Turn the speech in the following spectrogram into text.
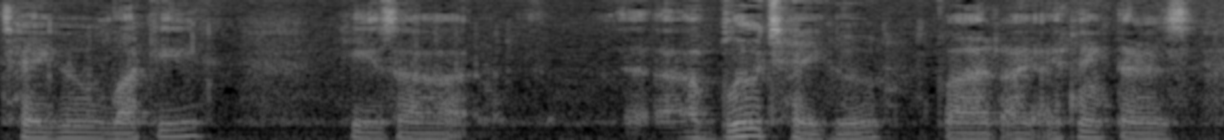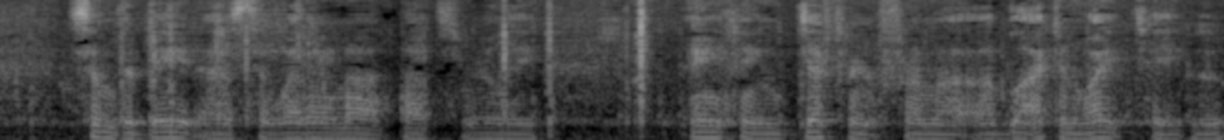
Tegu Lucky. He's a a blue Tegu, but I, I think there's some debate as to whether or not that's really anything different from a, a black and white Tegu.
